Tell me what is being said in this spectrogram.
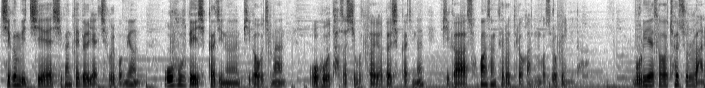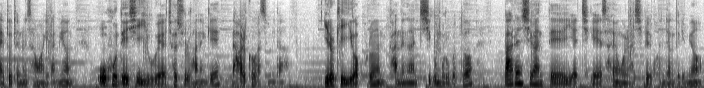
지금 위치의 시간대별 예측을 보면 오후 4시까지는 비가 오지만 오후 5시부터 8시까지는 비가 소강 상태로 들어가는 것으로 보입니다. 무리해서 철수를 안 해도 되는 상황이라면 오후 4시 이후에 철수를 하는 게 나을 것 같습니다. 이렇게 이 어플은 가능한 지금으로부터 빠른 시간대의 예측에 사용을 하시길 권장드리며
